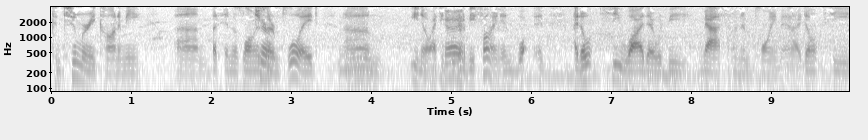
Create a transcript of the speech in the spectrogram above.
consumer economy. Um, but and as long as they're employed, um, you know, I think we're going to be fine. And, wh- and I don't see why there would be mass unemployment. I don't see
